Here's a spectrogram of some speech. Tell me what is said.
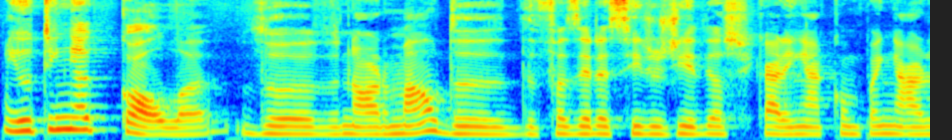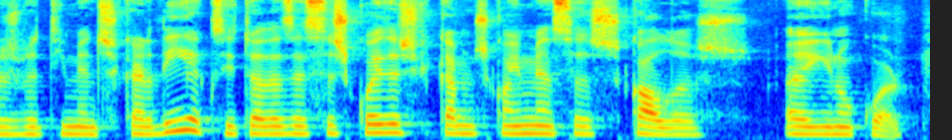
eu tinha cola de, de normal, de, de, fazer a cirurgia deles ficarem a acompanhar os batimentos cardíacos e todas essas coisas, ficamos com imensas colas aí no corpo.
